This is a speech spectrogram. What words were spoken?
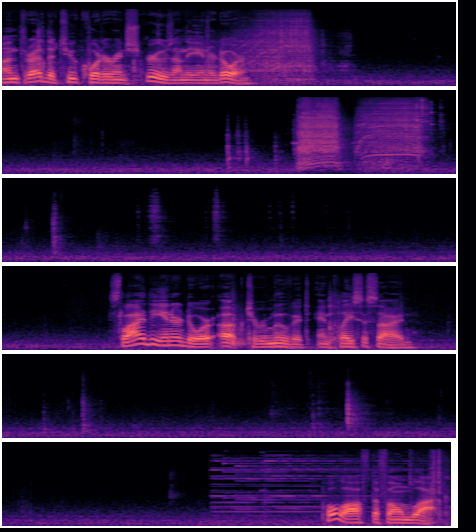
Unthread the two quarter inch screws on the inner door. Slide the inner door up to remove it and place aside. Pull off the foam block.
